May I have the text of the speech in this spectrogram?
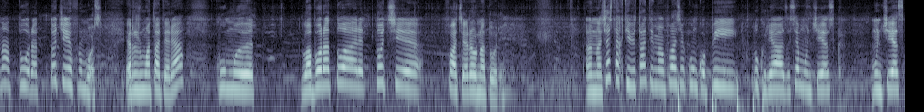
natura, tot ce e frumos, iar în jumătatea rea, cum laboratoare, tot ce face rău naturii. În această activitate mi-am place cum copiii lucrează, se muncesc, muncesc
